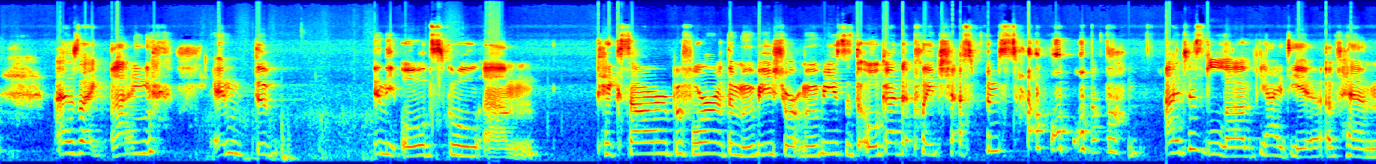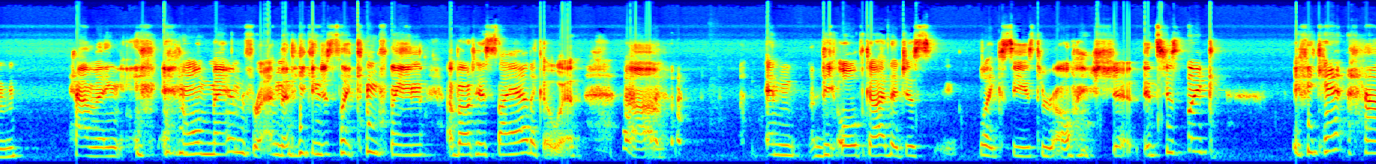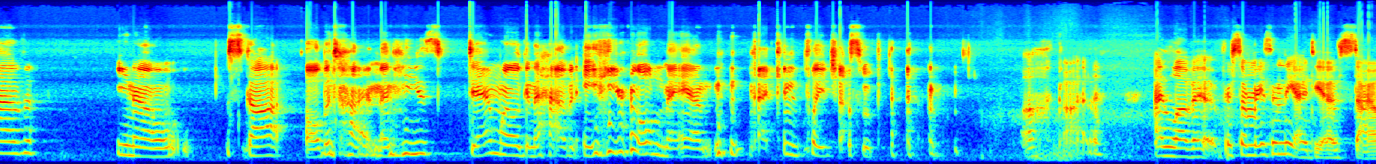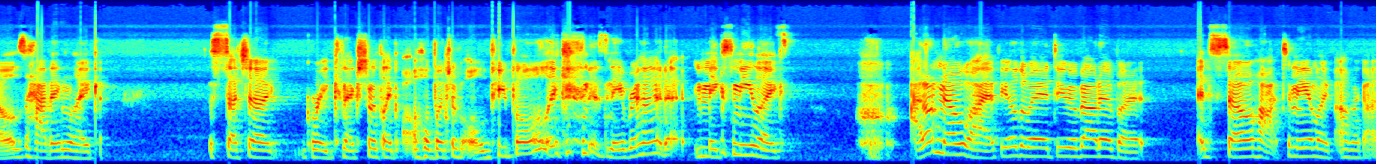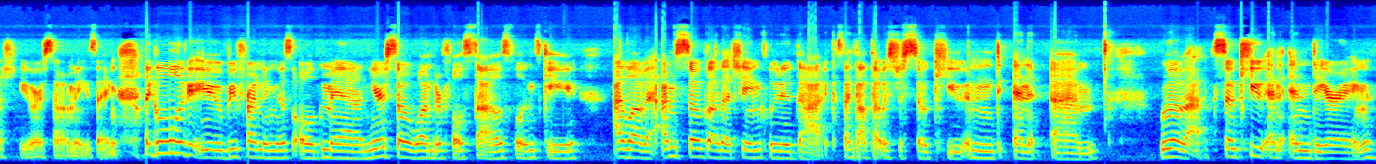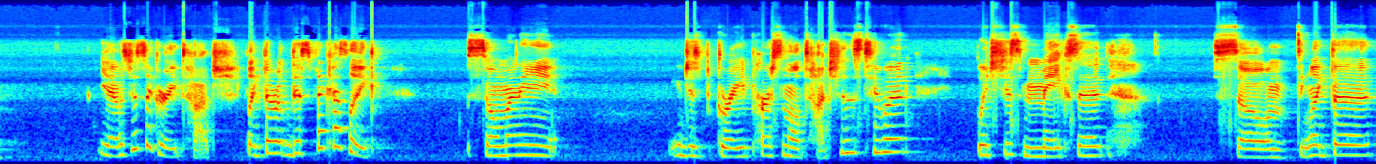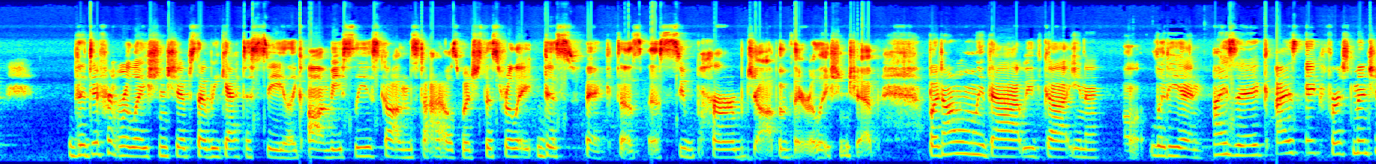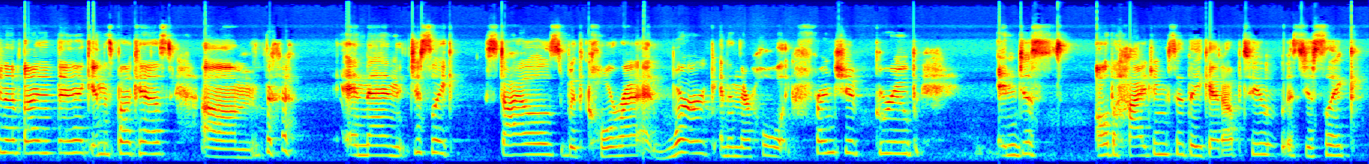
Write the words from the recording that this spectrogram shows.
as that guy in the in the old school um, Pixar before the movie, short movies, is the old guy that played chess with himself. I just love the idea of him having an old man friend that he can just like complain about his sciatica with. Um, and the old guy that just like sees through all his shit. It's just like if he can't have, you know, Scott all the time, then he's damn well gonna have an 80 year old man that can play chess with him. Oh god. I love it. For some reason the idea of Stiles having like such a great connection with like a whole bunch of old people like in his neighborhood makes me like I don't know why I feel the way I do about it, but it's so hot to me. I'm like, oh my gosh, you are so amazing. Like, look at you befriending this old man. You're so wonderful, Stiles Slinsky. I love it. I'm so glad that she included that because I thought that was just so cute and and um, blah, blah, so cute and endearing. Yeah, it was just a great touch. Like there, this fic has like so many just great personal touches to it, which just makes it so amazing. Like the the different relationships that we get to see, like obviously Scott and Stiles, which this relate this fic does a superb job of their relationship. But not only that, we've got you know Lydia and Isaac. Isaac, first mention of Isaac in this podcast. Um, and then just like Stiles with Cora at work, and then their whole like friendship group, and just all the hijinks that they get up to. It's just like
